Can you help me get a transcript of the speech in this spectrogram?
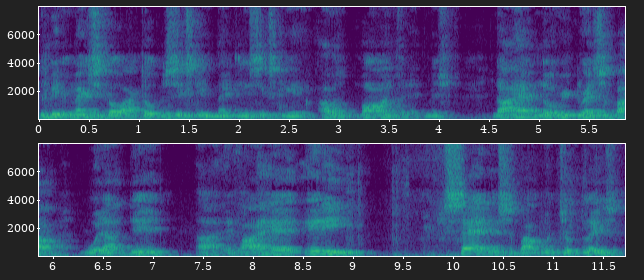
To be in Mexico October 16th, 1968. I was born for that mission. Now, I have no regrets about what I did. Uh, if I had any sadness about what took place,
